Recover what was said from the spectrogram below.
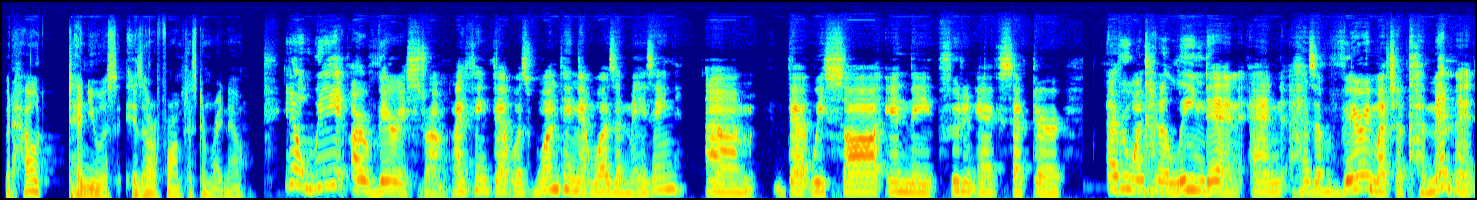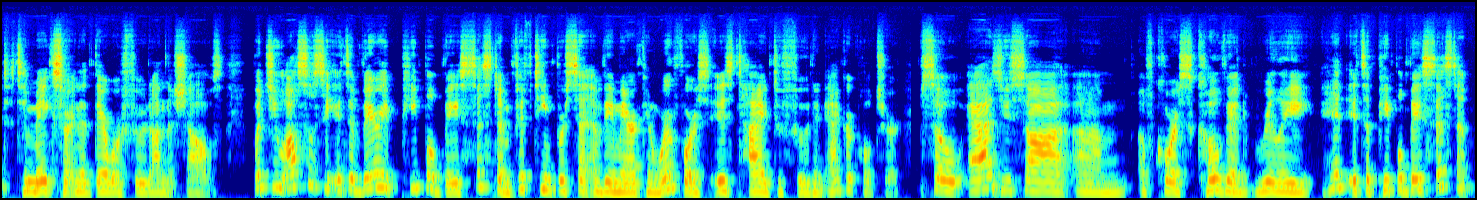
But how tenuous is our farm system right now? You know, we are very strong. I think that was one thing that was amazing um, that we saw in the food and ag sector everyone kind of leaned in and has a very much a commitment to make certain that there were food on the shelves. But you also see it's a very people based system. 15% of the American workforce is tied to food and agriculture. So, as you saw, um, of course, COVID really hit, it's a people based system.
